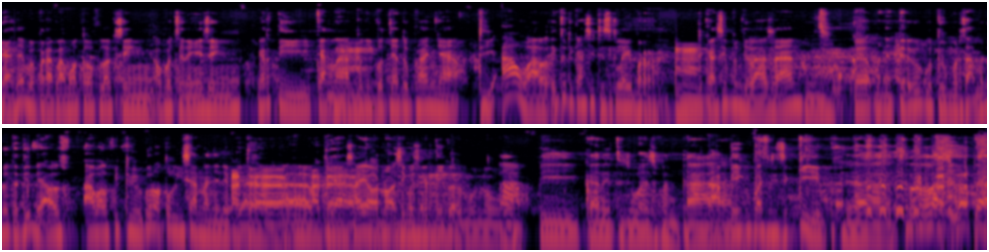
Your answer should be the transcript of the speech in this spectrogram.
biasanya beberapa motovlog sing apa jenenge sing ngerti karena pengikutnya tuh banyak. Di awal itu dikasih disclaimer, dikasih penjelasan kayak menyetir ku kudu umur sak menit. Jadi di awal awal video ku ono tulisan nanya nih. Ada, ada. biasa ya ono sing wis ngerti kok ngono. Tapi kan itu cuma sebentar. Tapi aku pas di skip. ya jelas sudah.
